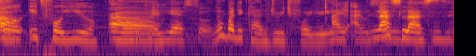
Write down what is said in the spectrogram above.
ah. oh, it's for you. Oh, okay. Yes, so nobody can do it for you. I, I last, last. Mhm.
